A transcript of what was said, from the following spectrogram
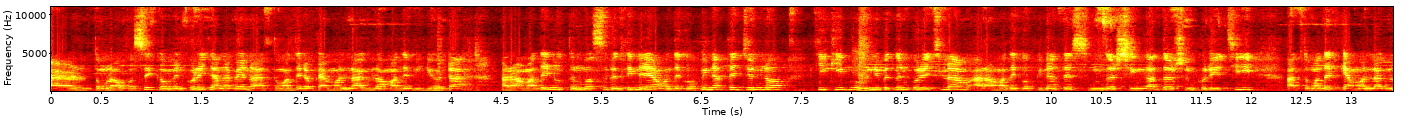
আর তোমরা অবশ্যই কমেন্ট করে জানাবেন। আর তোমাদেরও কেমন লাগল আমাদের ভিডিওটা? আর আমাদের নতুন বছরের দিনে আমাদের গোপীনাথের জন্য কি কি ভোগ নিবেদন করেছিলাম, আর আমাদের গোপীনাথের সুন্দর সিঙ্গার দর্শন করেছি। আর তোমাদের কেমন লাগল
